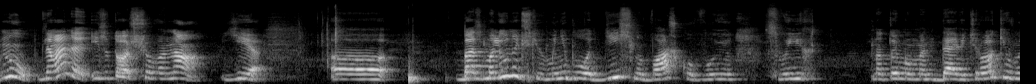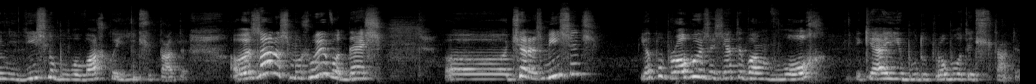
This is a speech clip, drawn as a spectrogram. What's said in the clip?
Ну, для мене, із-за того, що вона є е, без малюночків, мені було дійсно важко в своїх на той момент 9 років, мені дійсно було важко її читати. Але зараз, можливо, десь е, через місяць я попробую зазняти вам влог, як я її буду пробувати читати.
